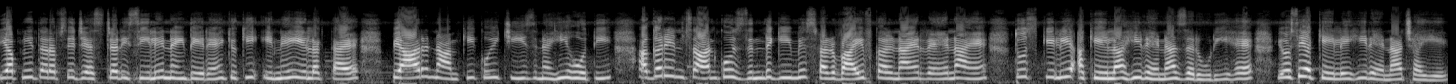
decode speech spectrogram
या अपनी तरफ़ से जेस्टर इसीलिए नहीं दे रहे हैं क्योंकि इन्हें ये लगता है प्यार नाम की कोई चीज़ नहीं होती। अगर इंसान को ज़िंदगी में सर्वाइव करना है, रहना है तो उसके लिए अकेला ही रहना ज़रूरी है। या उसे अकेले ही रहना चाहिए।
